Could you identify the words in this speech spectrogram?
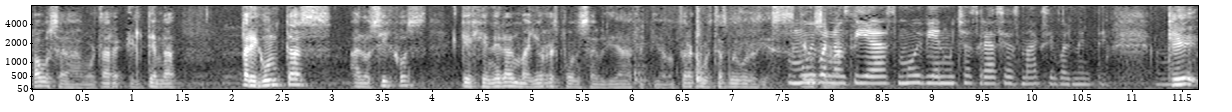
vamos a abordar el tema preguntas a los hijos que generan mayor responsabilidad afectiva. Doctora, ¿cómo estás? Muy buenos días. Muy buenos días, muy bien, muchas gracias Max, igualmente. ¿Qué,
